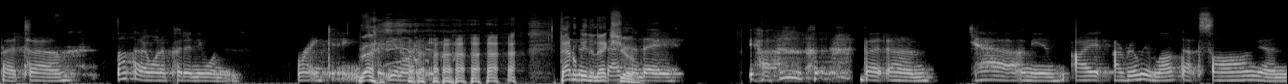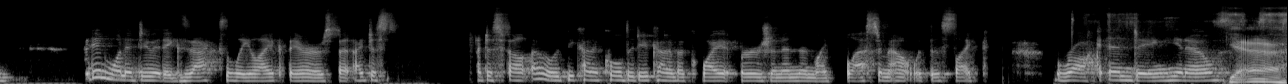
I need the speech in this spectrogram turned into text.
But um, not that I want to put anyone in rankings, but you know what I mean. That'll be the next show. the. Yeah. but um, yeah, I mean, I, I really love that song and I didn't want to do it exactly like theirs, but I just, I just felt, oh, it'd be kind of cool to do kind of a quiet version and then like blast them out with this like rock ending, you know? Yeah.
